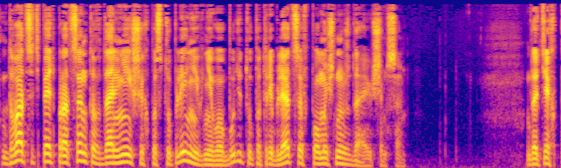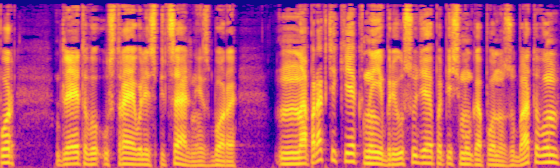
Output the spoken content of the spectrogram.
25% дальнейших поступлений в него будет употребляться в помощь нуждающимся. До тех пор для этого устраивали специальные сборы. На практике к ноябрю, судя по письму Гапону Зубатову,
